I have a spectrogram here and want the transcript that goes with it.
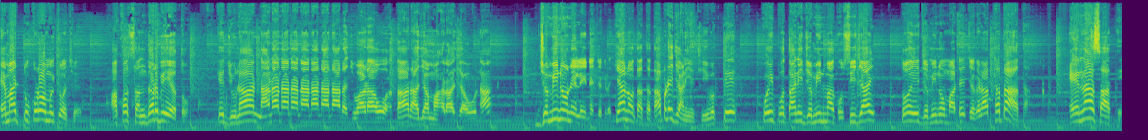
એમાં ટુકડો મૂક્યો છે. આખો સંદર્ભ એ હતો. કે જૂના નાના નાના નાના નાના રજવાડાઓ હતા રાજા મહારાજાઓના જમીનોને લઈને ઝઘડા. ક્યાં નહોતા થતા? આપણે જાણીએ છીએ. એ વખતે કોઈ પોતાની જમીનમાં ઘૂસી જાય તો એ જમીનો માટે ઝઘડા થતા હતા. એના સાથે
